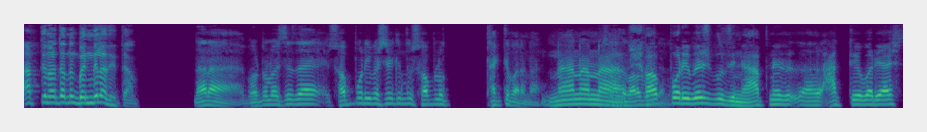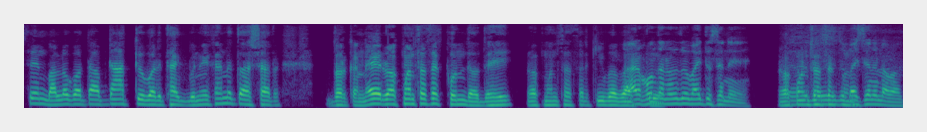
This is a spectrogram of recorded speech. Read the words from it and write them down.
আত্মীয় দিতাম। না না ঘটনা হচ্ছে যে সব পরিবেশের কিন্তু সব লোক থাকতে পারে না। না না না সব পরিবেশ বুঝি না। আপনি আত্মীয় বাড়ি আসছেন ভালো কথা আপনি আত্মীয় বাড়ি থাকবেন এখানে তো আসার দরকার নেই। এই রহমান চাচাক ফোন দাও দেখি রহমান চাচার কীভাবে আর ফোন ওই বাইতেছে নে। রহমান চাচা ভাই চেনেন আমার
